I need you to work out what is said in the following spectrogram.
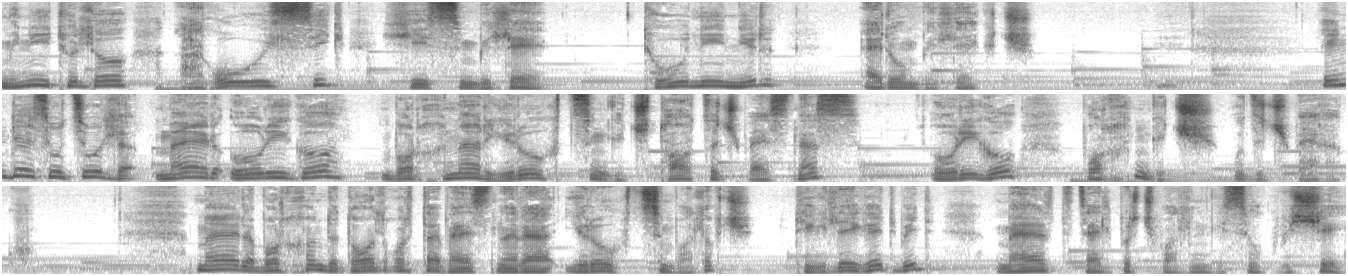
миний төлөө агуу үйлсийг хийсэн билээ. Түүний нэр ариун билээ гэж. Эндээс үзвэл майр өөрийгөө бурхнаар өрөөгдсөн гэж тооцож байснаас өөрийгөө бурхан гэж үзэж байгаагүй майр бурханд дуулууртай байснараа өрөөгдсөн боловч тэглээгээд бид майрд залбирч болно гэсэн үг биш ээ.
